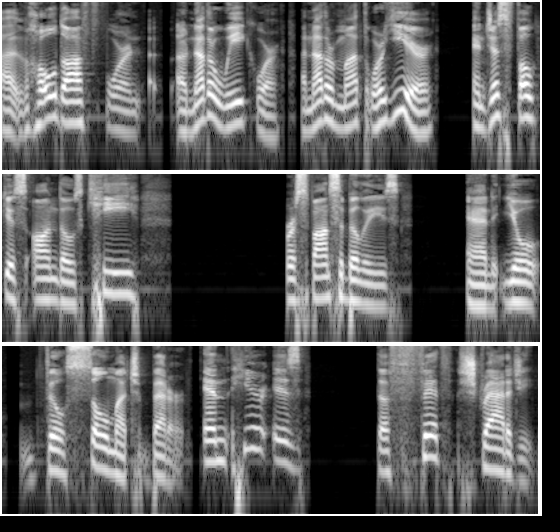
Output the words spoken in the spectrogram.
uh, hold off for an, another week or another month or year, and just focus on those key responsibilities and you'll feel so much better. And here is the fifth strategy.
